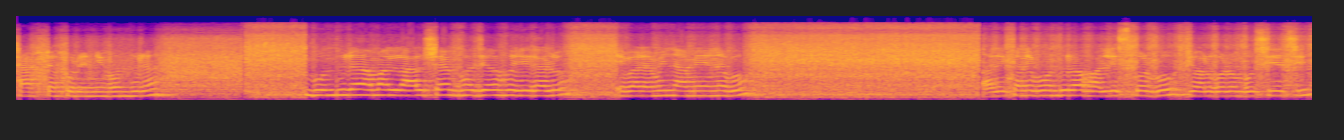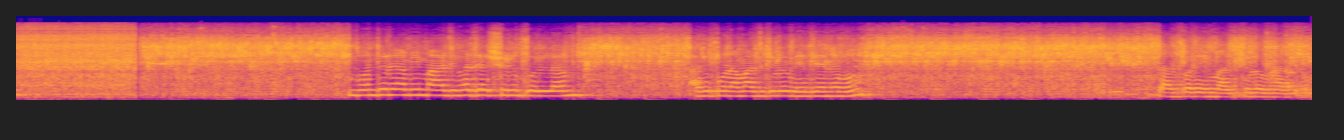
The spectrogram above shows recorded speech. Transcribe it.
শাকটা করে নি বন্ধুরা। বন্ধুরা, আমার লাল শাক ভাজা হয়ে গেল। এবার আমি নামিয়ে নেব। আর এখানে বন্ধুরা হরলিক্স করব, জল গরম বসিয়েছি। বন্ধুরা, আমি মাছ ভাজা শুরু করলাম। আর পোনা মাছগুলো ভেজে নেব। তারপরে এই মাছগুলো ভাজবো।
